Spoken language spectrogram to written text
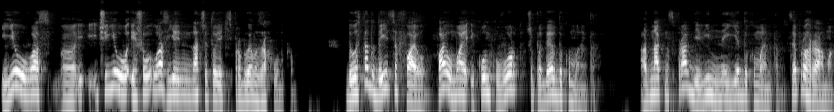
І є у вас, е, і чи є у, і що у вас є начебто якісь проблеми з рахунком. До листа додається файл. Файл має іконку Word чи PDF документа. Однак насправді він не є документом. Це програма,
